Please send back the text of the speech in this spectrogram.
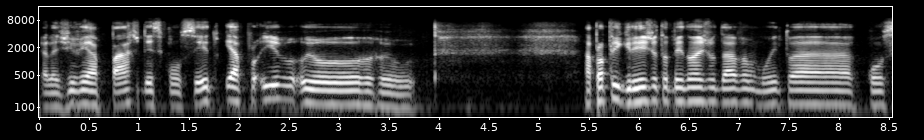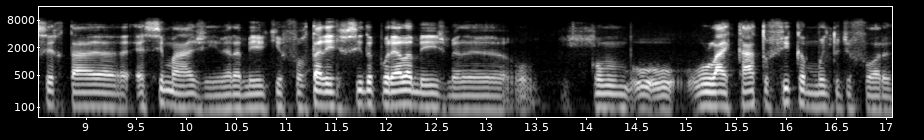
Elas vivem a parte desse conceito e a, e o, a própria igreja também não ajudava muito a consertar essa imagem. Era meio que fortalecida por ela mesma. Né? Como o, o laicato fica muito de fora.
